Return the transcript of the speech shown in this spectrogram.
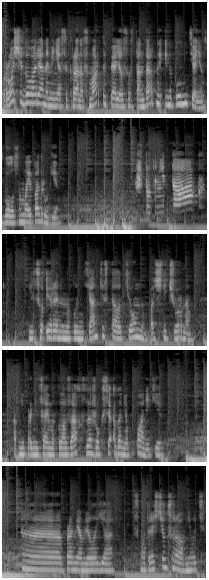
Проще говоря, на меня с экрана смарта пялился стандартный инопланетянин с голосом моей подруги. Что-то не так? Лицо Ирены инопланетянки стало темным, почти черным, а в непроницаемых глазах зажегся огонек паники. э промямлила я, смотря с чем сравнивать.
